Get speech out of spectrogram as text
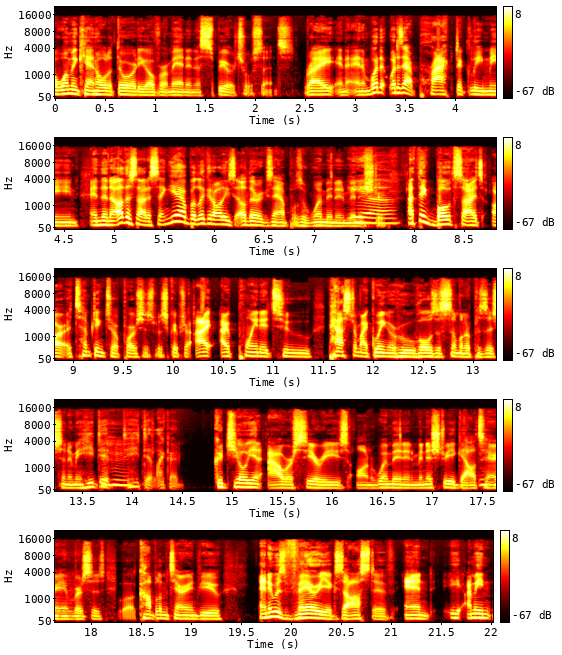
a woman can't hold authority over a man in a spiritual sense, right? And and what, what does that practically mean? And then the other side is saying, yeah, but look at all these other examples of women in ministry. Yeah. I think both sides are attempting to approach this with scripture. I, I pointed to Pastor Mike Winger, who holds a similar position to me. He did he did like a gajillion hour series on women in ministry, egalitarian versus uh, complementarian view, and it was very exhaustive. And he, I mean,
